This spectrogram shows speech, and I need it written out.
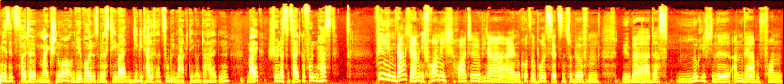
mir sitzt heute Mike Schnurr und wir wollen uns über das Thema digitales Azubi-Marketing unterhalten. Mike, schön, dass du Zeit gefunden hast. Vielen lieben Dank, Jan. Ich freue mich, heute wieder einen kurzen Impuls setzen zu dürfen über das mögliche Anwerben von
